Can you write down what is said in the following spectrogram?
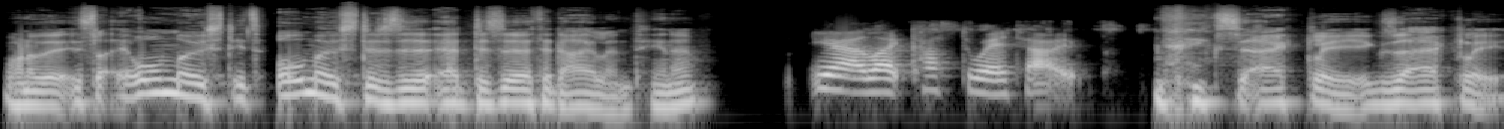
One of the, it's like almost, it's almost a, a deserted island, you know. Yeah, like Castaway type. Exactly, exactly.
